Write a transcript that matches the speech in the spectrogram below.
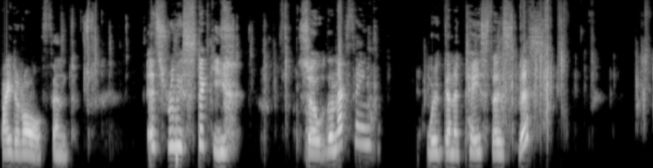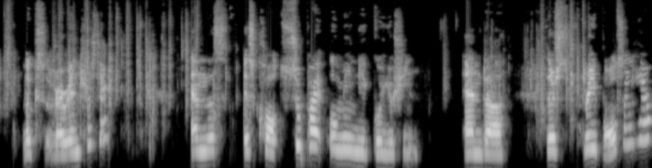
bite it off, and it's really sticky. So the next thing we're gonna taste is this. Looks very interesting. And this is called Supai Umi ni Goyushin. And uh, there's three bowls in here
